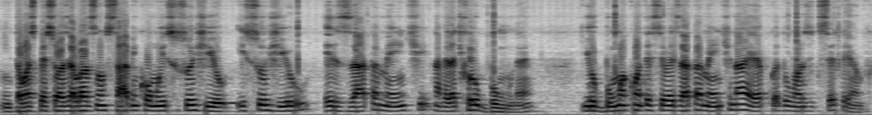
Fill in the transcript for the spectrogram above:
Então as pessoas elas não sabem como isso surgiu e surgiu exatamente, na verdade foi o boom, né? E o boom aconteceu exatamente na época do 11 de setembro.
